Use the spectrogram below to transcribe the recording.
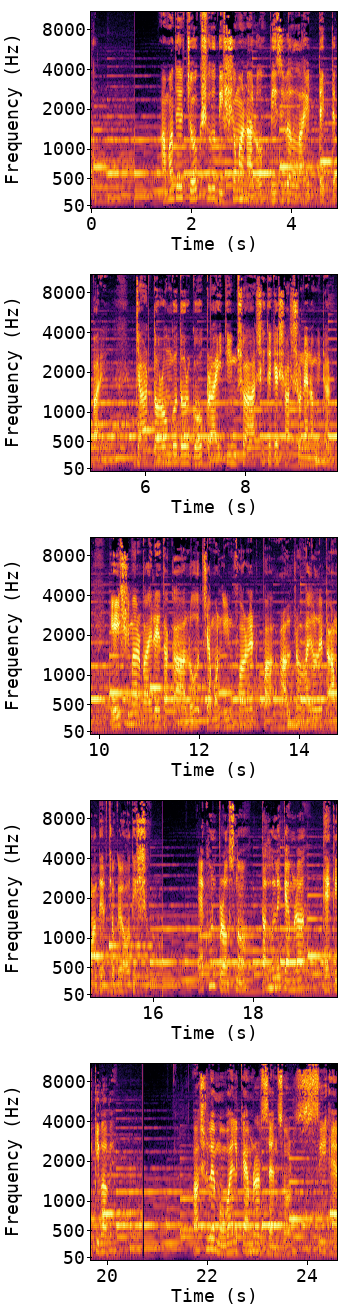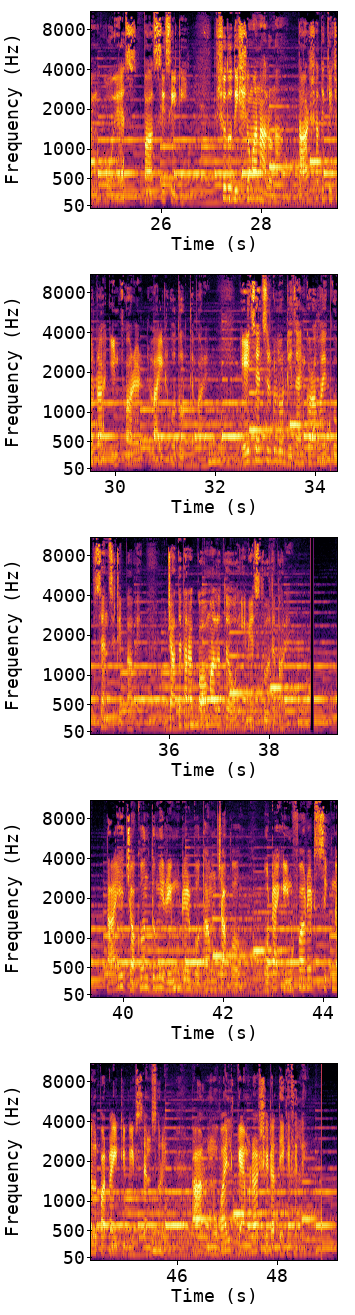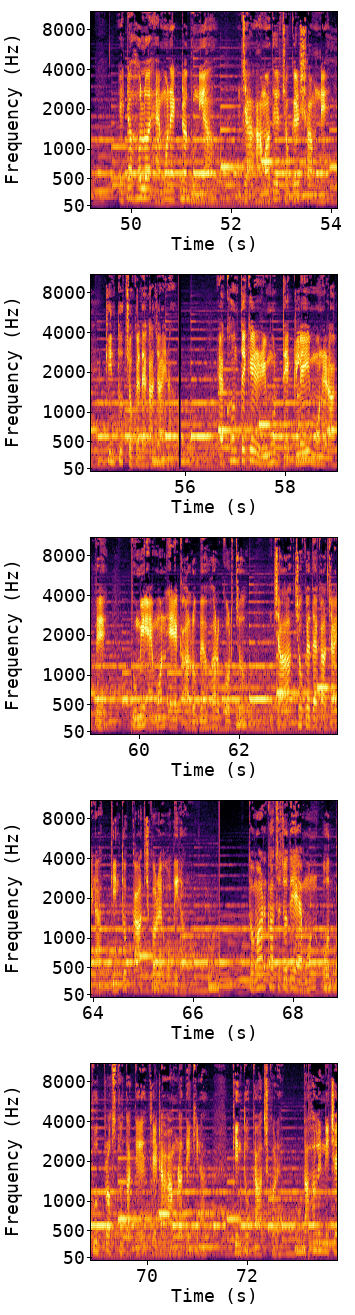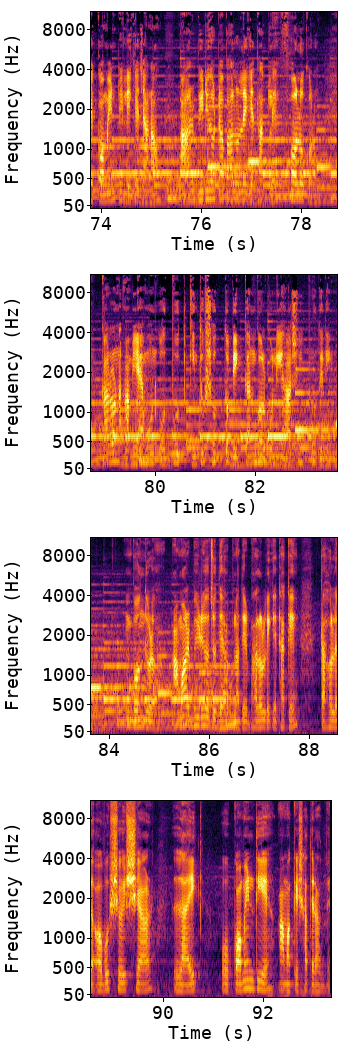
আমাদের চোখ শুধু দৃশ্যমান আলো, ভিজিবল লাইট দেখতে পারে, যার তরঙ্গ দৈর্ঘ্য প্রায় তিনশো আশি থেকে সাতশো ন্যানোমিটার। এই সীমার বাইরে থাকা আলো যেমন ইনফ্রারেড বা আলট্রাভায়োলেট আমাদের চোখে অদৃশ্য। এখন প্রশ্ন, তাহলে ক্যামেরা দেখে কীভাবে? আসলে মোবাইল ক্যামেরার সেন্সর সিএমওএস বা সিসিডি শুধু দৃশ্যমান আলো না, তার সাথে কিছুটা ইনফ্রারেড লাইটও ধরতে পারে। এই সেন্সরগুলো ডিজাইন করা হয় খুব সেন্সিটিভভাবে যাতে তারা কম আলোতেও ইমেজ তুলতে পারে। তাই যখন তুমি রিমোটের বোতাম চাপো, ওটা ইনফ্রারেড সিগন্যাল পাঠায় টিভির সেন্সরে আর মোবাইল ক্যামেরা সেটা দেখে ফেলে। এটা হলো এমন একটা দুনিয়া যা আমাদের চোখের সামনে কিন্তু চোখে দেখা যায় না। এখন থেকে রিমোট দেখলেই মনে রাখবে তুমি এমন এক আলো ব্যবহার করছ যা চোখে দেখা যায় না, কিন্তু কাজ করে অবিরাম। তোমার কাছে যদি এমন অদ্ভুত প্রশ্ন থাকে যেটা আমরা দেখি না, কিন্তু কাজ করে, তাহলে নিচে কমেন্টে লিখে জানাও, আর ভিডিওটা ভালো লেগে থাকলে ফলো করো। কারণ আমি এমন অদ্ভুত কিন্তু সত্য বিজ্ঞান গল্প নিয়ে আসি প্রতিদিন। বন্ধুরা, আমার ভিডিও যদি আপনাদের ভালো লেগে থাকে, তাহলে অবশ্যই শেয়ার লাইক ও কমেন্ট দিয়ে আমাকে সাথে রাখবেন।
